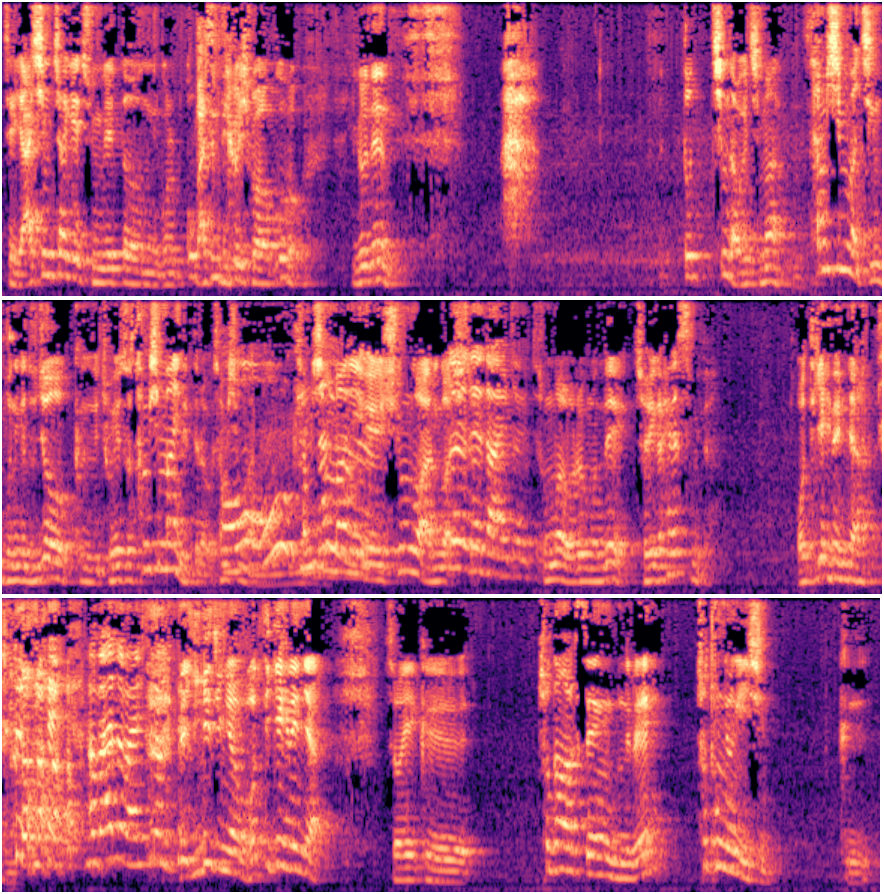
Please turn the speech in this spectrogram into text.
제가 야심차게 준비했던 걸 꼭 말씀드리고 싶어갖고 이거는 하, 또침 나오겠지만 30만 지금 보니까 누적 그 조회수 30만이 됐더라고요. 30만. 오, 굉장히 30만이 많아요. 쉬운 거 아닌 거 아시죠? 네네, 나 알죠, 알죠. 정말 어려운 건데 저희가 해냈습니다. 어떻게 해냈냐? 네. 아, 맞아, 말씀. 네, 이게 중요한 거 어떻게 해냈냐? 저희 그 초등학생분들의 초통령이신 그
